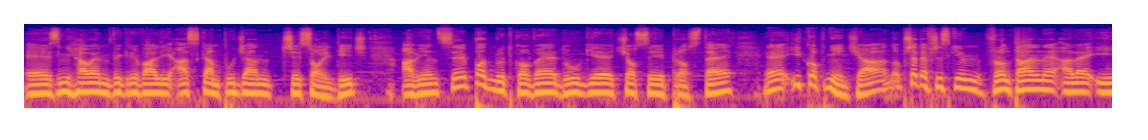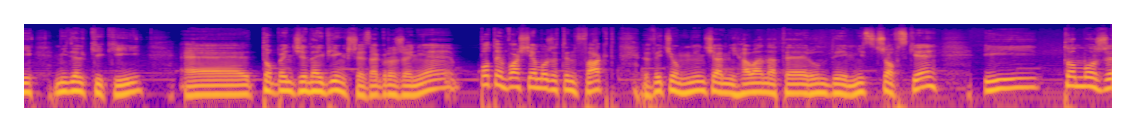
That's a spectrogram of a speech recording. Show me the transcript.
e, z Michałem wygrywali Askam, Pudzian czy Soldic, a więc e, podbródkowe, długie ciosy proste e, i kopnięcia, no przede wszystkim frontalne, ale i middle kicki. E, to będzie największe zagrożenie. Potem właśnie może ten fakt wyciągnięcia Michała na te rundy mistrzowskie i to może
